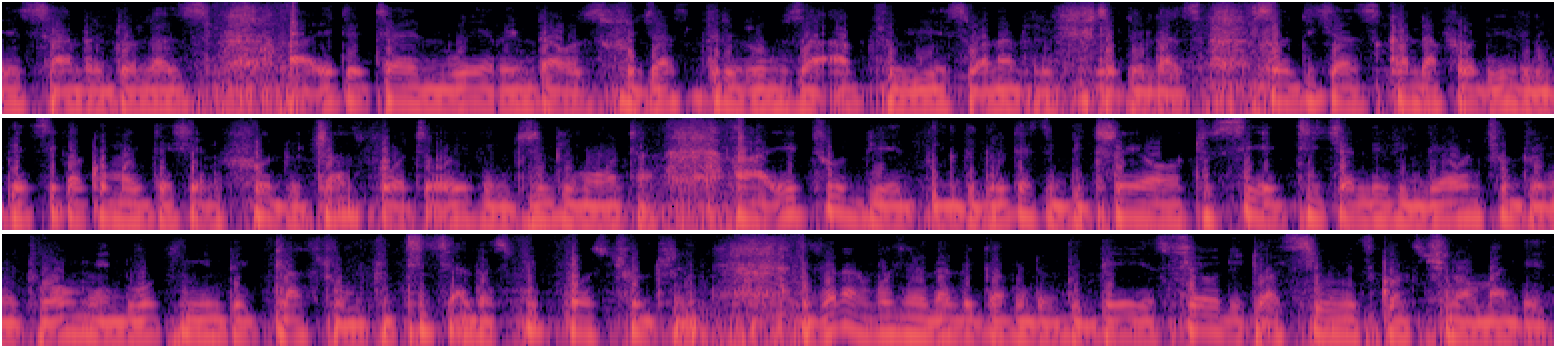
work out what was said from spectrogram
US $100 uh, at a time where rentals for just three rooms are up to US $150. So teachers can't afford even basic accommodation, food, transport, or even drinking water. Uh, it would be a, the greatest betrayal to see a teacher leaving their own children at home and walking into a classroom to teach other people's children. It's very unfortunate that the government of the day has failed to assume its constitutional mandate.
